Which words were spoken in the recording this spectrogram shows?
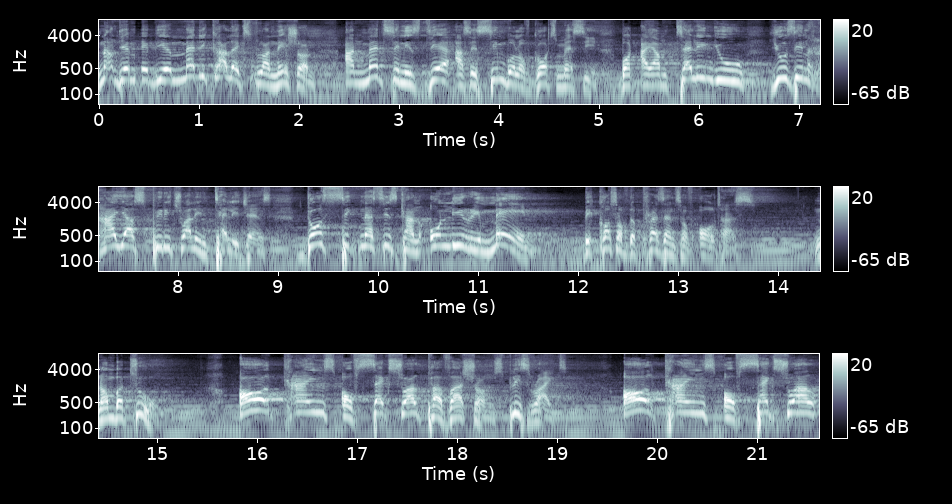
Now there may be a medical explanation and medicine is there as a symbol of God's mercy. But I am telling you using higher spiritual intelligence those sicknesses can only remain because of the presence of altars. Number two all kinds of sexual perversions. Please write. All kinds of sexual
